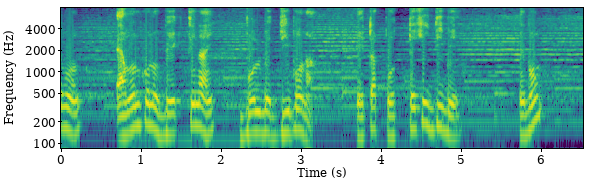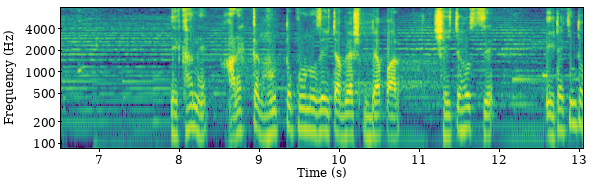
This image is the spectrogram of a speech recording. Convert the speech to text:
এবং এমন কোনো ব্যক্তি নাই বলবে দিব না, এটা প্রত্যেকেই দিবে এবং এখানে আরেকটা গুরুত্বপূর্ণ যেটা ব্যাপার, সেইটা হচ্ছে এটা কিন্তু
